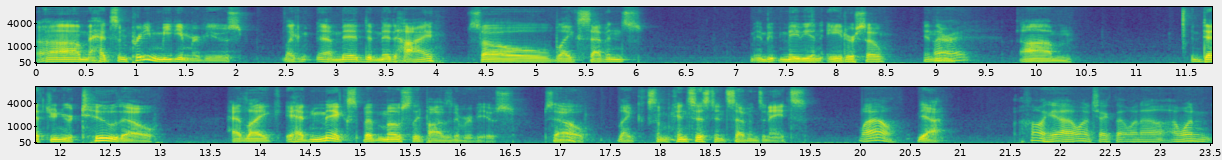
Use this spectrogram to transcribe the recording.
um, had some pretty medium reviews, like uh, mid to mid high, so like sevens, maybe maybe an eight or so in there. right. Um, Death Junior two though had like it had mixed but mostly positive reviews, so Oh. Like some consistent sevens and eights. Wow. Yeah, Oh yeah, I want to check that one out. I want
